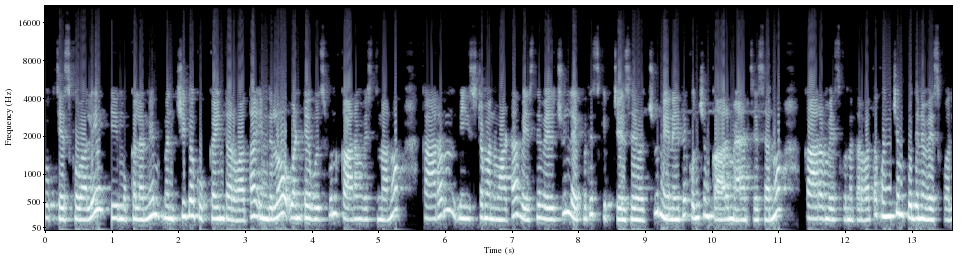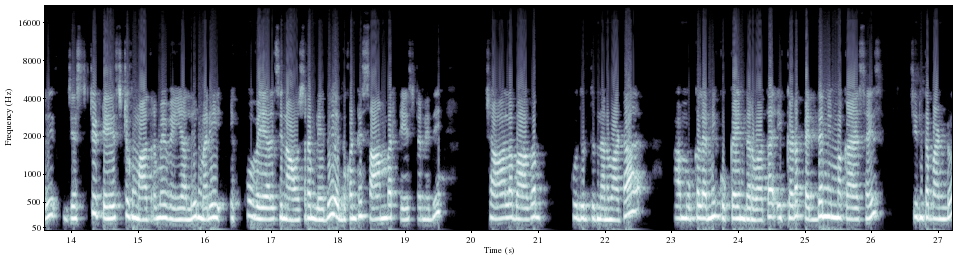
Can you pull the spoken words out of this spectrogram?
కుక్ చేసుకోవాలి. ఈ ముక్కలన్నీ మంచిగా కుక్ అయిన తర్వాత ఇందులో వన్ టేబుల్ స్పూన్ కారం వేస్తున్నాను. కారం మీ ఇష్టం అనమాట వేస్తే వేయచ్చు లేకపోతే స్కిప్ చేసేయచ్చు. నేనైతే కొంచెం కారం యాడ్ చేశాను. కారం వేసుకున్న తర్వాత కొంచెం పుదీనా వేసుకోవాలి. జస్ట్ టేస్ట్ మాత్రమే వేయాలి. మరి ఎక్కువ వేయాల్సిన అవసరం లేదు. ఎందుకంటే సాంబార్ టేస్ట్ అనేది చాలా బాగా కుదురుతుందనమాట ఆ ముక్కలన్నీ కుక్ అయిన తర్వాత ఇక్కడ పెద్ద నిమ్మకాయ సైజ్ చింతపండు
